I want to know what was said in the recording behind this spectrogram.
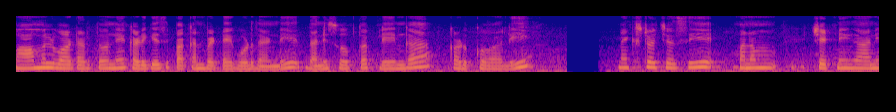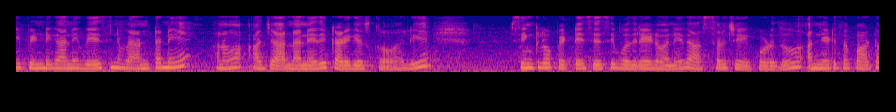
మామూలు వాటర్తోనే కడిగేసి పక్కన పెట్టేయకూడదండి. దాన్ని సోప్తో క్లీన్గా కడుక్కోవాలి. నెక్స్ట్ వచ్చేసి మనం చట్నీ కానీ పిండి కానీ వేసిన వెంటనే మనం ఆ జార్ని అనేది కడిగేసుకోవాలి. సింక్లో పెట్టేసేసి వదిలేయడం అనేది అస్సలు చేయకూడదు. అన్నిటితో పాటు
